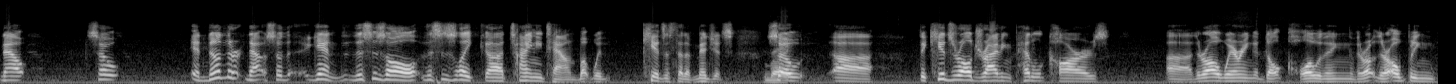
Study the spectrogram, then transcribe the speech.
Now, so another now, so th- again, this is all this is like uh, Tiny Town, but with kids instead of midgets. So uh, the kids are all driving pedal cars. Uh, they're all wearing adult clothing. They're they're opening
